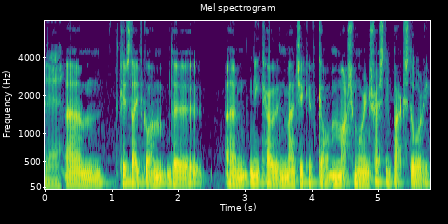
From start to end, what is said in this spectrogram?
Yeah, um, because they've got um, the um, Nico and Magik have got much more interesting backstory,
